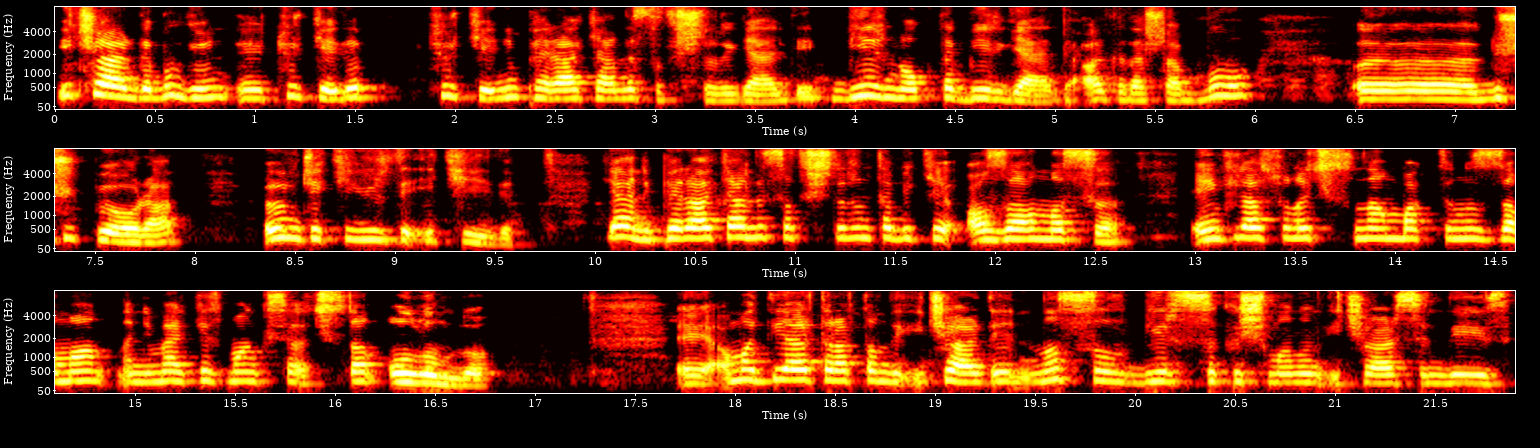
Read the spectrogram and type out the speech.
İçeride bugün e, Türkiye'de Türkiye'nin perakende satışları geldi. 1.1 geldi arkadaşlar. Bu e, düşük bir oran. Önceki yüzde iki Yani perakende satışların tabii ki azalması, enflasyon açısından baktığınız zaman hani Merkez Bankası açısından olumlu. E, ama diğer taraftan da içeride nasıl bir sıkışmanın içerisindeyiz?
